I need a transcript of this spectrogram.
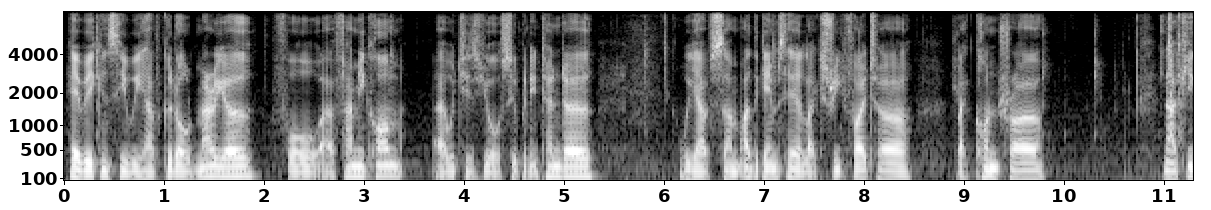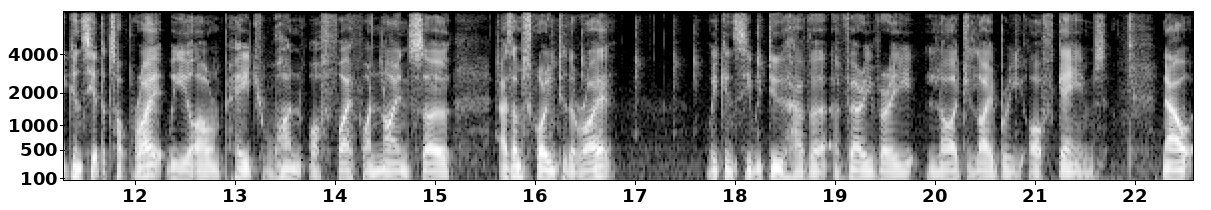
here we can see we have good old Mario for uh, Famicom, uh, which is your Super Nintendo. We have some other games here like Street Fighter, like Contra. Now if you can see at the top right, we are on page 1 of 519. So as I'm scrolling to the right, we can see we do have a, a very, very large library of games. Now,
